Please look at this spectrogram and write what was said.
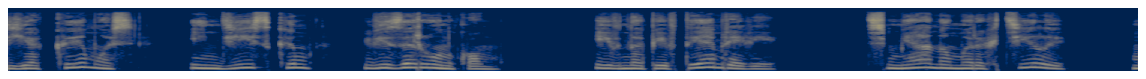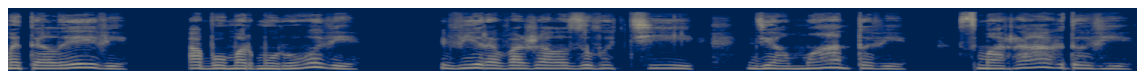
якимось індійським візерунком, і в напівтемряві тьмяно мерехтіли металеві або мармурові, Віра вважала золоті, діамантові, смарагдові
